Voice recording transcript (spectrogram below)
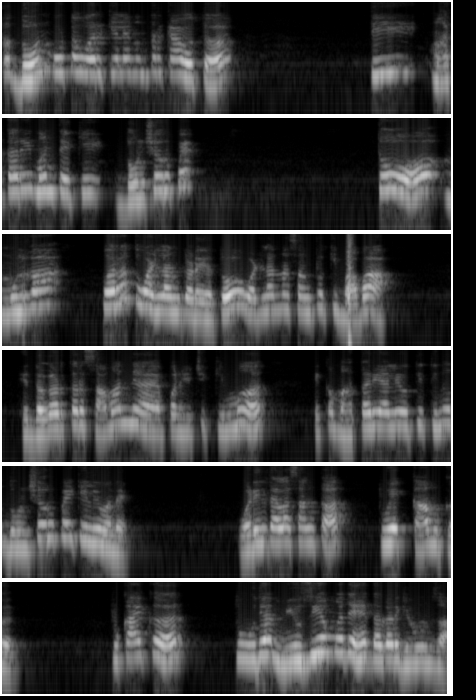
तर दोन बोट वर केल्यानंतर काय होतं? ती म्हातारी म्हणते की दोनशे रुपये? तो मुलगा परत वडिलांकडे येतो. वडिलांना सांगतो की बाबा हे दगड तर सामान्य आहे पण ह्याची किंमत एक म्हातारी आली होती तिनं दोनशे रुपये केली म्हणे. वडील त्याला सांगतात तू एक काम कर तू काय कर तू उद्या म्युझियममध्ये हे दगड घेऊन जा.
